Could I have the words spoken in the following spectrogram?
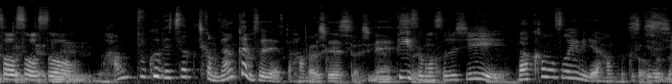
そうそうそう、反復めちゃしかも何回もするじゃないですか反復。ね。ピースもするし、うん。爆破もそういう意味で反復してるし、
